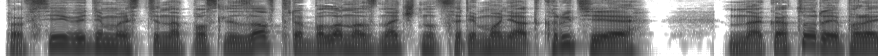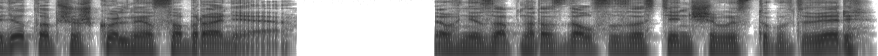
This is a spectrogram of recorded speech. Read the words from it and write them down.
По всей видимости, на послезавтра была назначена церемония открытия, на которой пройдет общешкольное собрание. Внезапно раздался застенчивый стук в дверь.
